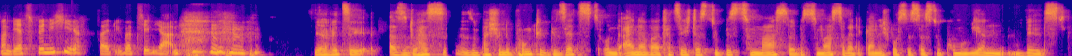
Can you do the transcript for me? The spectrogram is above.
Und jetzt bin ich hier seit über zehn Jahren. Ja, witzig. Also du hast so ein paar schöne Punkte gesetzt und einer war tatsächlich, dass du bis zum Master, bis zum Masterarbeit gar nicht wusstest, dass du promovieren willst.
